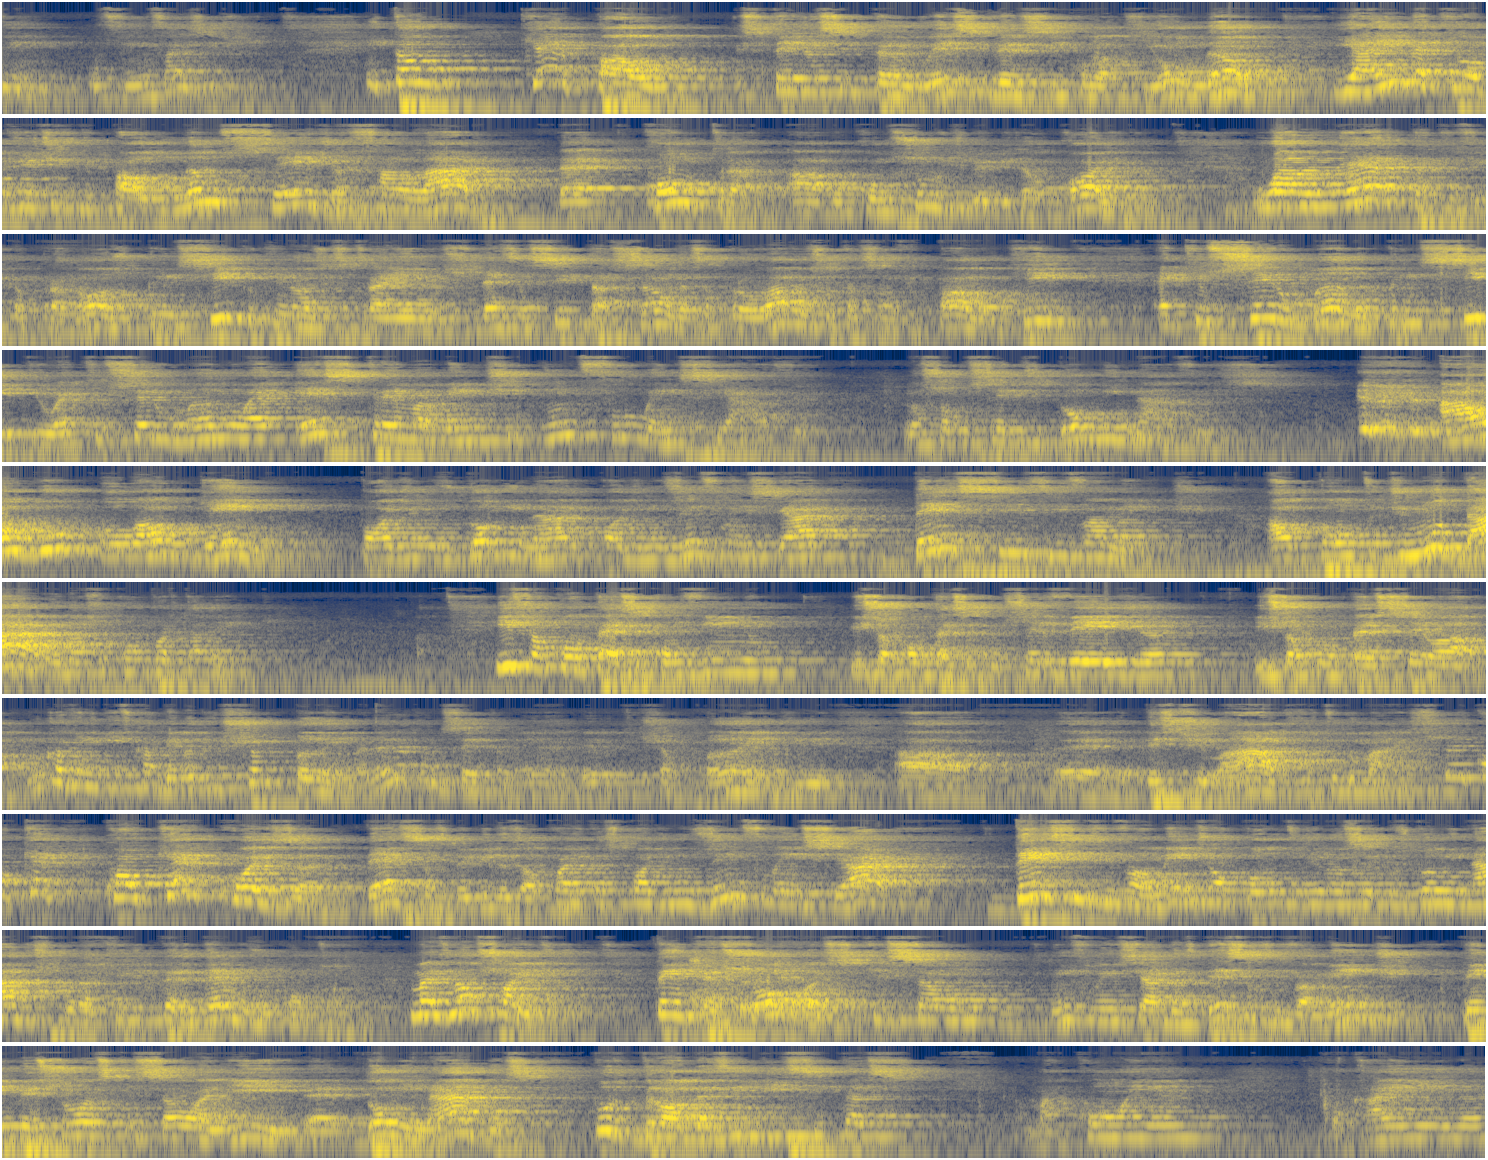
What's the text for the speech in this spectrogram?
O vinho faz isso. Então, quer Paulo esteja citando esse versículo aqui ou não, e ainda que o objetivo de Paulo não seja falar né, contra a, o consumo de bebida alcoólica, o alerta que fica para nós, o princípio que nós extraímos dessa citação, dessa provável citação de Paulo aqui, é que o ser humano, o princípio é que o ser humano é extremamente influenciável. Nós somos seres domináveis. Algo ou alguém pode nos dominar, pode nos influenciar decisivamente, ao ponto de mudar o nosso comportamento. Isso acontece com vinho, isso acontece com cerveja, isso acontece, sei lá, nunca vi ninguém ficar bêbado de champanhe, mas deve acontecer também, né? Bêbado de champanhe, de ah, é, destilados e tudo mais. Qualquer, qualquer coisa dessas bebidas alcoólicas pode nos influenciar decisivamente ao ponto de nós sermos dominados por aquilo e perdermos o controle. Mas não só isso. Tem pessoas que são influenciadas decisivamente tem pessoas que são ali é, dominadas por drogas ilícitas, maconha, cocaína,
